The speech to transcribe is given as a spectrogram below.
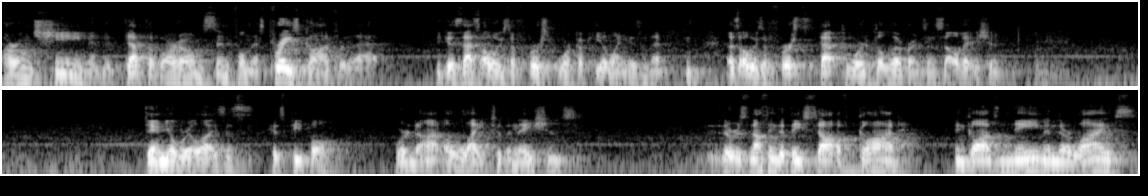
our own shame and the depth of our own sinfulness. Praise God for that. Because that's always the first work of healing, isn't it? that's always the first step towards deliverance and salvation. Daniel realizes his people were not a light to the nations. There was nothing that they saw of God and God's name in their lives.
